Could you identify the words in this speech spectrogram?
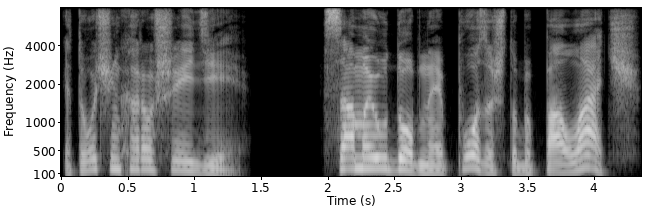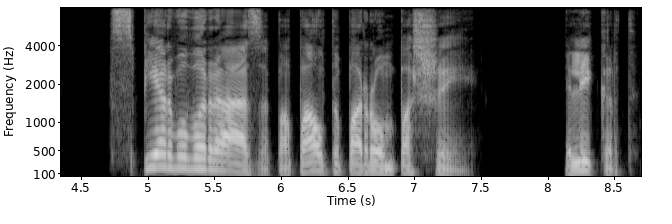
это очень хорошая идея. Самая удобная поза, чтобы палач с первого раза попал топором по шее. Ликард,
